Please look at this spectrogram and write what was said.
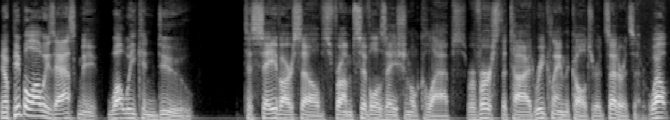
You know, people always ask me what we can do to save ourselves from civilizational collapse, reverse the tide, reclaim the culture, et cetera, et cetera. Well,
